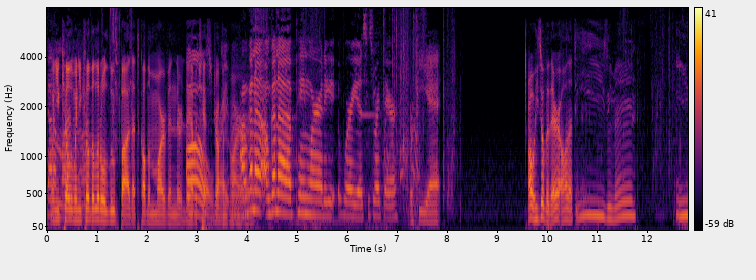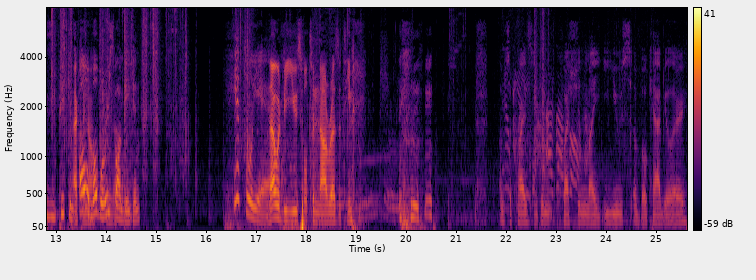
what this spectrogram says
When a you kill when you kill the little loop bot, that's called the Marvin. They're, they have a chance to Oh, drop right, an right, arm. right. I'm gonna I'm gonna ping where he, where he is. He's right there. Where he at? Oh, he's over there. Oh, that's easy, man. Easy picking. Actually, oh, no, mobile maybe respawn beacon. Hell yeah. That would be useful to not res a teammate. I'm surprised you didn't question my use of vocabulary.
